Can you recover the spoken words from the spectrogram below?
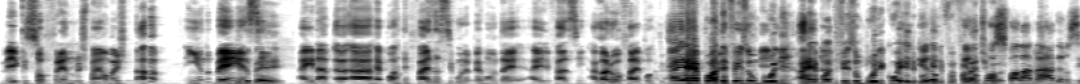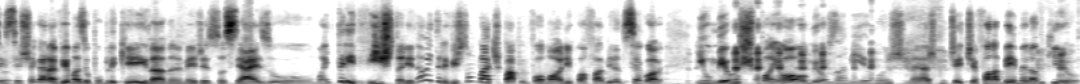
meio que sofrendo no espanhol, mas tava indo bem, indo assim. Bem. Aí na, a, a, repórter faz a segunda pergunta, aí ele faz assim, agora eu vou falar em português. Aí a repórter fez um bullying, a repórter fez um bullying com ele, porque não, ele foi falar de... Eu não posso falar nada, não sei se vocês chegaram a ver, mas eu publiquei lá nas minhas redes sociais uma entrevista ali, não uma entrevista, um bate-papo informal ali com a família do Segovia. E o meu espanhol, meus amigos, né, acho que o Tietchan fala bem melhor do que eu.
